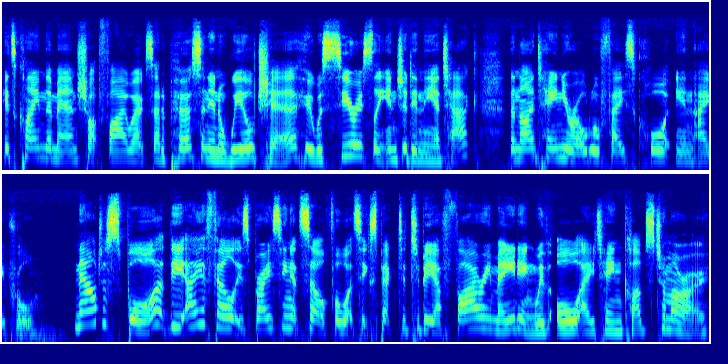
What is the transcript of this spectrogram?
It's claimed the man shot fireworks at a person in a wheelchair who was seriously injured in the attack. The 19 year old will face court in April. Now to sport. The AFL is bracing itself for what's expected to be a fiery meeting with all 18 clubs tomorrow.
